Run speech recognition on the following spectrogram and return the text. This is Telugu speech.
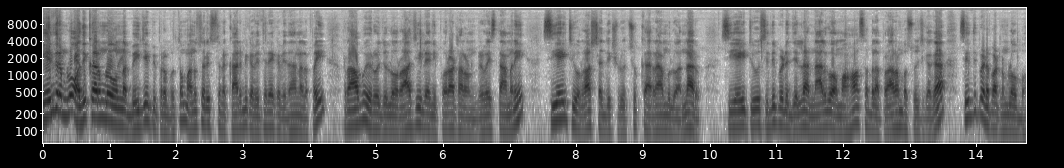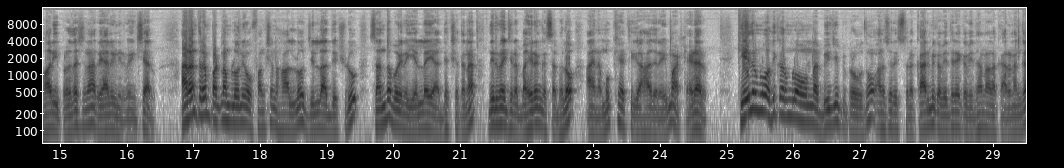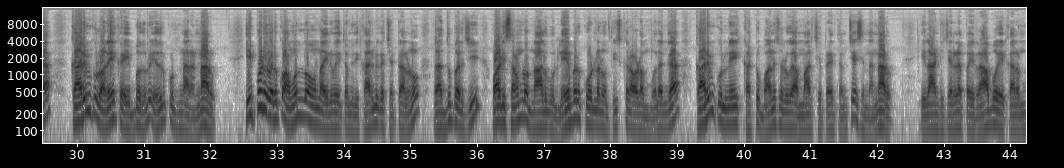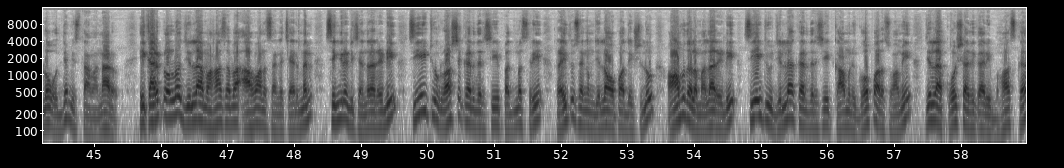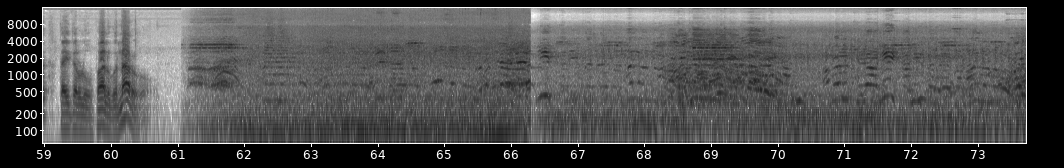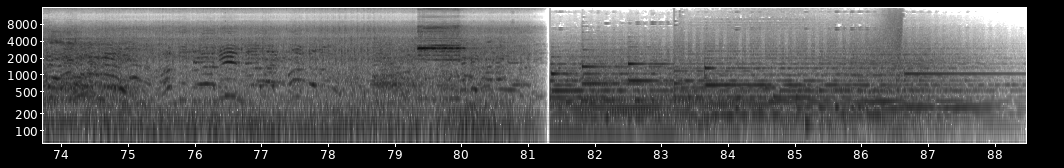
కేంద్రంలో అధికారంలో ఉన్న బీజేపీ ప్రభుత్వం అనుసరిస్తున్న కార్మిక వ్యతిరేక విధానాలపై రాబోయే రోజుల్లో రాజీ లేని పోరాటాలను నిర్వహిస్తామని సిఐటియు రాష్ట్ర అధ్యక్షుడు చుక్క రాములు అన్నారు. సిఐటియు సిద్దిపేట జిల్లా నాలుగవ మహాసభల ప్రారంభ సూచికగా సిద్దిపేట పట్టణంలో భారీ ప్రదర్శన ర్యాలీ నిర్వహించారు. అనంతరం పట్టణంలోని ఓ ఫంక్షన్ హాల్లో జిల్లా అధ్యక్షుడు సందబోయిన ఎల్లయ్య అధ్యక్షతన నిర్వహించిన బహిరంగ సభలో ఆయన ముఖ్య అతిథిగా హాజరై మాట్లాడారు. కేంద్రంలో అధికారంలో ఉన్న బీజేపీ ప్రభుత్వం అనుసరిస్తున్న కార్మిక వ్యతిరేక విధానాల కారణంగా కార్మికులు అనేక ఇబ్బందులు ఎదుర్కొంటున్నారన్నారు. ఇప్పటి వరకు అమల్లో ఉన్న ఇరవై తొమ్మిది కార్మిక చట్టాలను రద్దుపరిచి వాటి స్థలంలో నాలుగు లేబర్ కోడ్లను తీసుకురావడం మూలంగా కార్మికుల్ని కట్టు బానిసలుగా మార్చే ప్రయత్నం చేసిందన్నారు. ఇలాంటి చర్యలపై రాబోయే కాలంలో ఉద్యమిస్తామన్నారు. ఈ కార్యక్రమంలో జిల్లా మహాసభ ఆహ్వాన సంఘ చైర్మన్ సింగిరెడ్డి చంద్రారెడ్డి సిఐటియు రాష్ట్ర కార్యదర్శి పద్మశ్రీ రైతు సంఘం జిల్లా ఉపాధ్యక్షులు ఆముదల మల్లారెడ్డి సిఐటియు జిల్లా కార్యదర్శి కాముని గోపాలస్వామి జిల్లా కోశాధికారి భాస్కర్ తదితరులు పాల్గొన్నారు.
